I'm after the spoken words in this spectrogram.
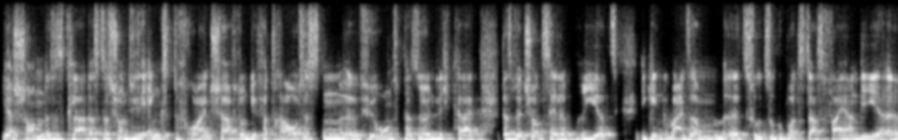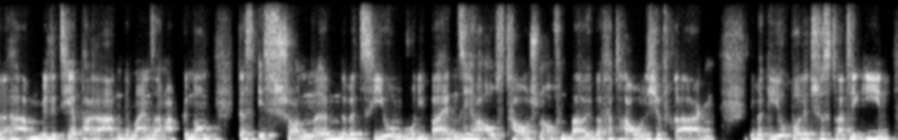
Ja, schon. Das ist klar, dass das schon die engste Freundschaft und die vertrautesten äh, Führungspersönlichkeit, das wird schon zelebriert. Die gehen gemeinsam äh, zu, zu Geburtstagsfeiern, die äh, haben Militärparaden gemeinsam abgenommen. Das ist schon ähm, eine Beziehung, wo die beiden sich auch austauschen, offenbar über vertrauliche Fragen, über geopolitische Strategien,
